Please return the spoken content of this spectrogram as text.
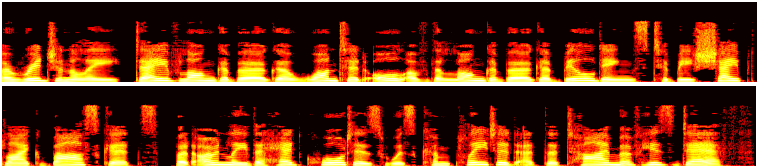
Originally, Dave Longaberger wanted all of the Longaberger buildings to be shaped like baskets, but only the headquarters was completed at the time of his death.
